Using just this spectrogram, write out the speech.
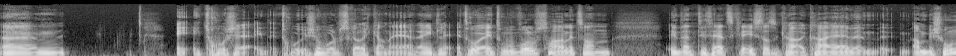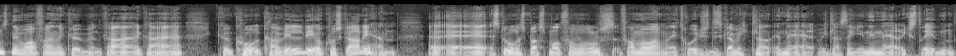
Um, jeg, jeg, tror ikke, jeg, jeg, tror ikke Wolves skal rykke ned, egentlig. Jeg tror, jeg tror Wolves har en litt sånn identitetskrise. Altså, hva, hva, er ambisjonsnivået for denne klubben? Hva, hva, er, hva, vil de, og hvor skal de hen? Er, er store spørsmål for Wolves framover, men jeg tror ikke de skal vikle, ned, vikle seg inn i nedrykksstriden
